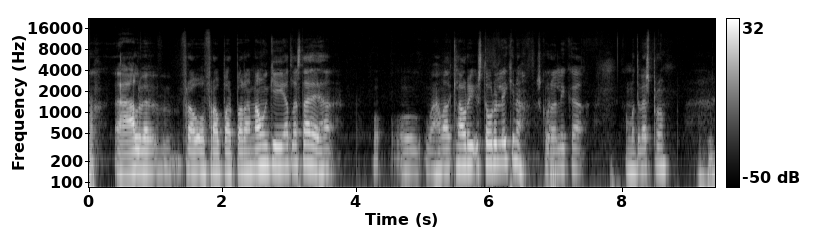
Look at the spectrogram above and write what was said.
Alveg frá og frábær bara náingi í alla staði. Það, og, og hann var klári í stóru leikina skoraði líka á móti Vestbróm Mhm.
